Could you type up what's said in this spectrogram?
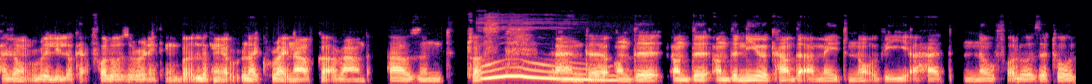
I don't really look at followers or anything, but looking at like right now, I've got around a thousand plus. and uh, on the on the on the new account that I made, not V, I had no followers at all.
